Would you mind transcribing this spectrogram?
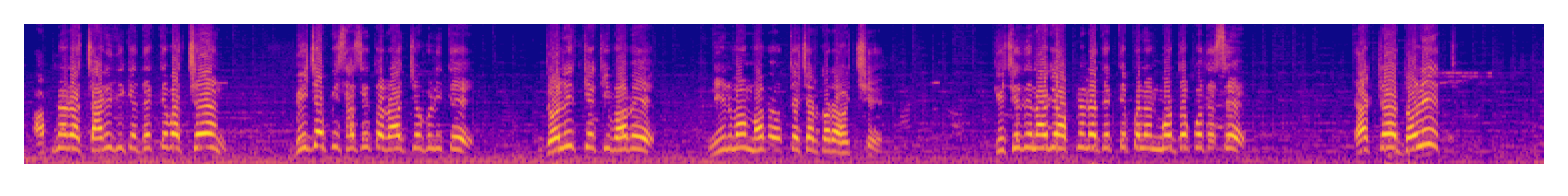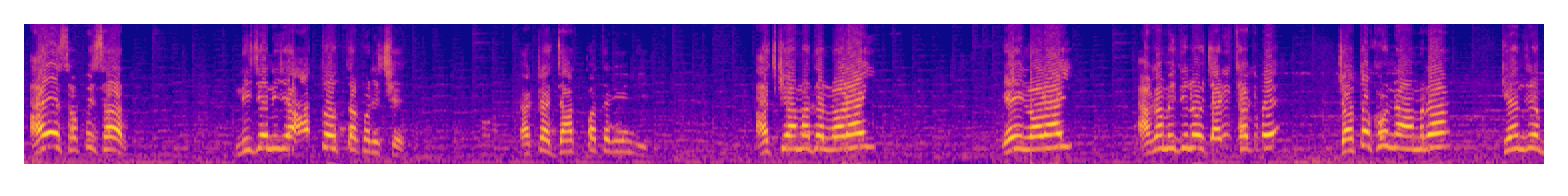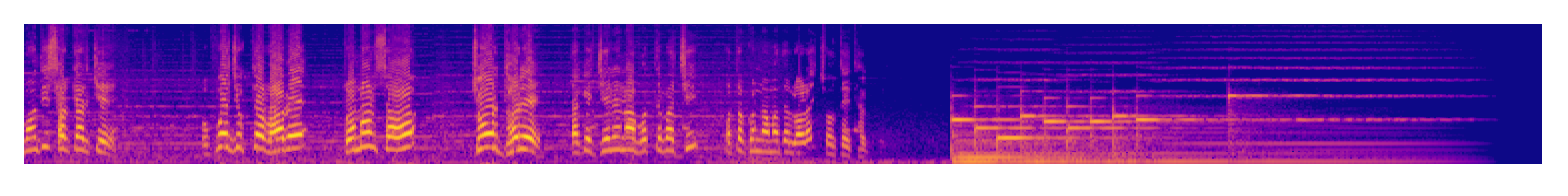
আপনারা চারিদিকে দেখতে পাচ্ছেন বিজেপি শাসিত রাজ্যগুলিতে দলিতকে কীভাবে নির্মমভাবে অত্যাচার করা হচ্ছে। কিছুদিন আগে আপনারা দেখতে পেলেন মধ্যপ্রদেশে একটা দলিত আইএস অফিসার নিজে নিজে আত্মহত্যা করেছে। একটা জাতপাতের ইয়ে নিয়ে আজকে আমাদের লড়াই, এই লড়াই আগামী দিনেও জারি থাকবে। যতক্ষণ আমরা কেন্দ্রে মোদী সরকারকে উপযুক্তভাবে প্রমাণ সহ চোর ধরে তাকে জেলে না ভরতে পারছি। ততক্ষণ আমাদের লড়াই চলতেই থাকবে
